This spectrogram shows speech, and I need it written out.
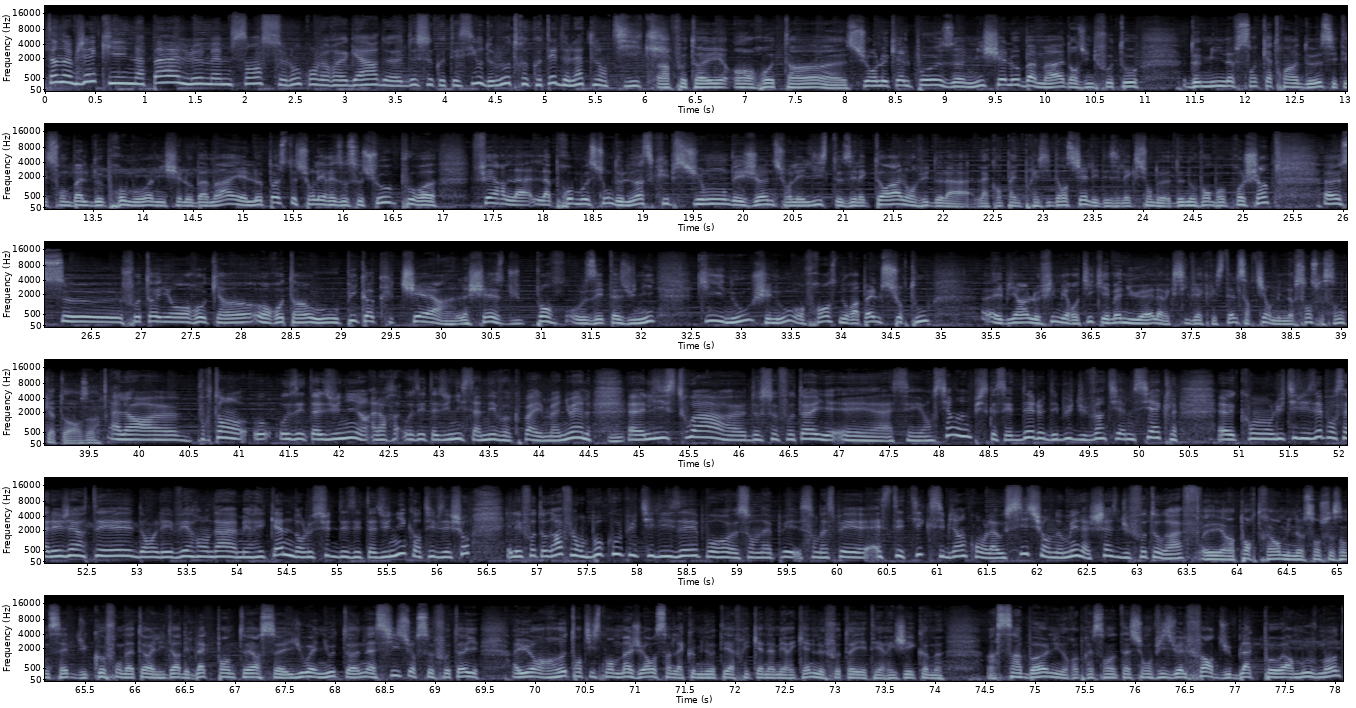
C'est un objet qui n'a pas le même sens selon qu'on le regarde de ce côté-ci ou de l'autre côté de l'Atlantique. Un fauteuil en rotin euh, sur lequel pose Michelle Obama dans une photo de 1982. C'était son bal de promo à Michelle Obama et elle le poste sur les réseaux sociaux pour euh, faire la, promotion de l'inscription des jeunes sur les listes électorales en vue de la, campagne présidentielle et des élections de, novembre prochain. Euh, ce fauteuil en, en rotin ou peacock chair la chaise du pan aux États-Unis, qui, nous, chez nous, en France, nous rappelle surtout eh bien, le film érotique Emmanuel avec Sylvia Christel, sorti en 1974. Alors, euh, pourtant, aux États-Unis, hein, alors aux États-Unis, ça n'évoque pas Emmanuel. Mm. Euh, l'histoire euh, de ce fauteuil est assez ancien, hein, puisque c'est dès le début du XXe siècle qu'on l'utilisait pour sa légèreté dans les vérandas américaines, dans le sud des États-Unis, quand il faisait chaud. Et les photographes l'ont beaucoup utilisé pour son, son aspect esthétique, si bien qu'on l'a aussi surnommé la chaise du photographe. Et un portrait en 1967 du cofondateur et leader des Black Panthers, Ewan Newton, assis sur ce fauteuil, a eu un retentissement majeur au sein de la communauté africaine-américaine. Le fauteuil était érigé comme un symbole, une représentation visuelle forte du Black Power Movement.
